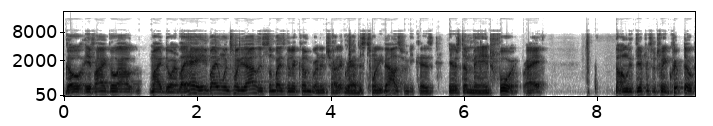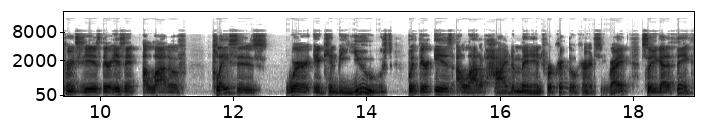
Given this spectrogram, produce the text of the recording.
go, if I go out my door and be like, hey, anybody want $20? Somebody's going to come run and try to grab this $20 from me because there's demand for it, right? The only difference between cryptocurrency is there isn't a lot of places where it can be used, but there is a lot of high demand for cryptocurrency, right? So you got to think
